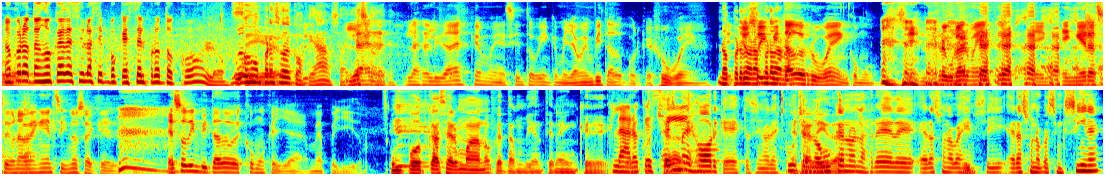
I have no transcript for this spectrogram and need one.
No, pero tengo que decirlo así porque es el protocolo. Es un preso de confianza. y eso la, de- la realidad es que me siento bien que me llame invitado porque es Rubén. No, Eh, perdona, Yo soy perdona. invitado de Rubén, como sí, regularmente en, en Érase una vez en el cine. O sea que eso de invitado es como que ya mi apellido. Un podcast hermano que también tienen que. Claro que escuchar. Es Sí. mejor que este, señores. Escúchenlo, búsquenlo en las redes. Eras una vez en, ci- Eras una vez en cine.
